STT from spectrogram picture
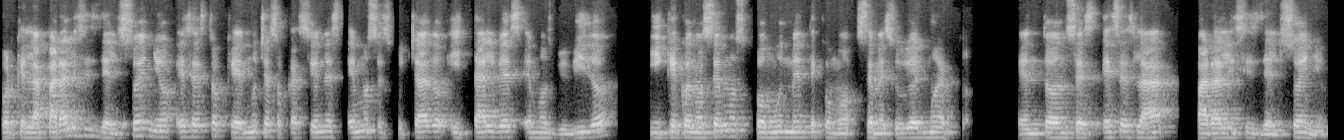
porque la parálisis del sueño es esto que en muchas ocasiones hemos escuchado y tal vez hemos vivido y que conocemos comúnmente como se me subió el muerto. Entonces, esa es la parálisis del sueño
